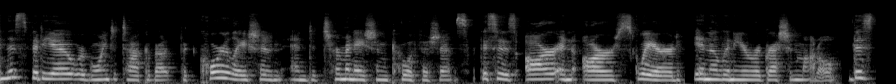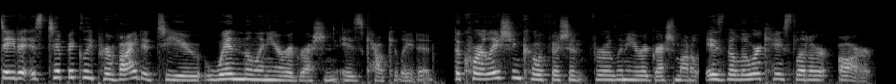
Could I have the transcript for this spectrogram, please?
In this video, we're going to talk about the correlation and determination coefficients. This is R and R squared in a linear regression model. This data is typically provided to you when the linear regression is calculated. The correlation coefficient for a linear regression model is the lowercase letter r,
